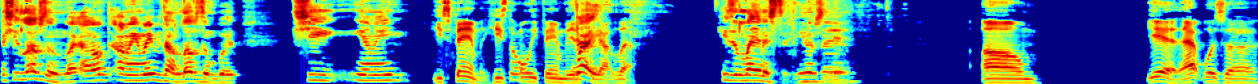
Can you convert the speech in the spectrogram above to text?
And she loves him. Like I don't. I mean, maybe not loves him, but she. You know what I mean? He's family. He's the only family that she got left. He's a Lannister. You know what I'm saying? Um yeah, that was uh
